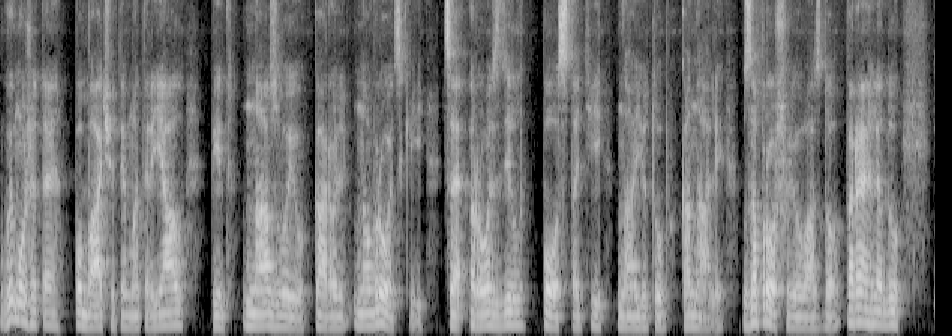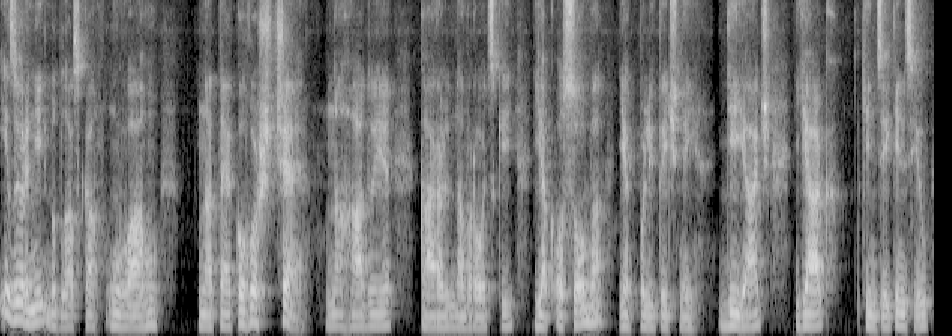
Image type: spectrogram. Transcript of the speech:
ви можете побачити матеріал під назвою Кароль Навроцький. Це розділ постаті на YouTube каналі. Запрошую вас до перегляду і зверніть, будь ласка, увагу на те, кого ще нагадує Кароль Навроцький як особа, як політичний діяч, як в кінці кінців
